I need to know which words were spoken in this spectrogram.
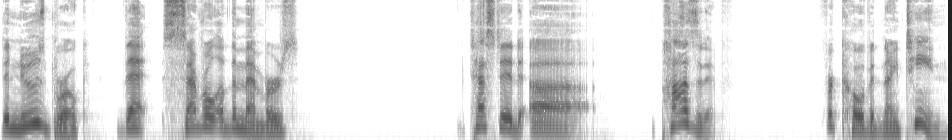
the news broke that several of the members tested uh, positive for COVID 19.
